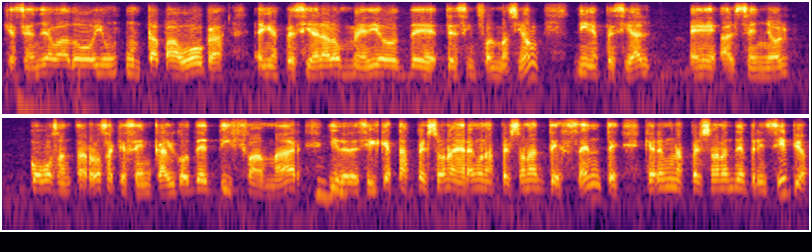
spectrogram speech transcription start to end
que, se han llevado hoy un, un tapaboca, en especial a los medios de, desinformación, y en especial eh, al señor Cobo Santa Rosa, que se encargó de difamar y de decir que estas personas eran unas personas decentes, que eran unas personas de principio.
